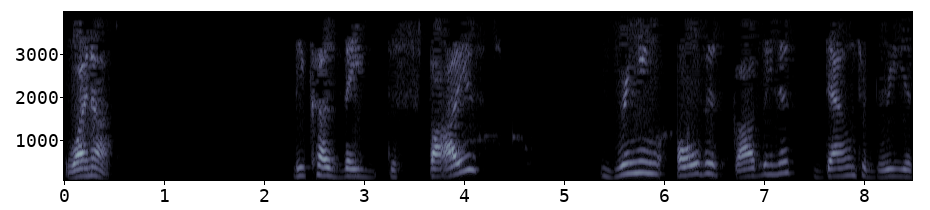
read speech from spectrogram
Why not? Because they despised bringing all this godliness down to Bria.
